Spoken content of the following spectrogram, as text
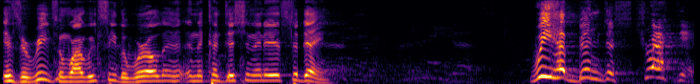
is the reason why we see the world in, in the condition it is today. We have been distracted.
